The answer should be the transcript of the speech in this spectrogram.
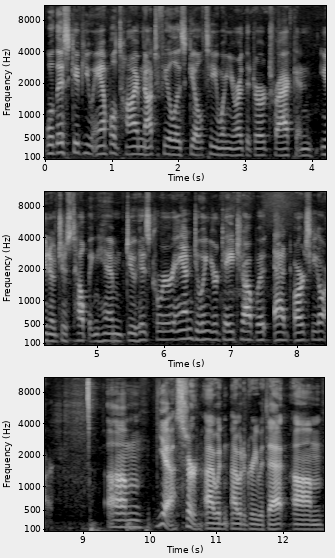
will this give you ample time not to feel as guilty when you're at the dirt track and, you know, just helping him do his career and doing your day job with, at RCR? Yeah, sure. I would I would agree with that. Um,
